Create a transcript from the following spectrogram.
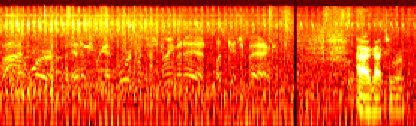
Fine work, enemy reinforcements are streaming in. Let's get you back. Alright, I got you, bro.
